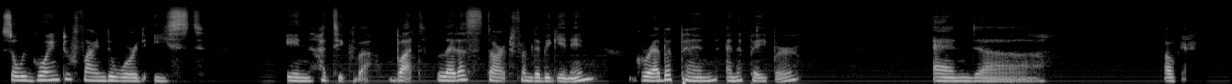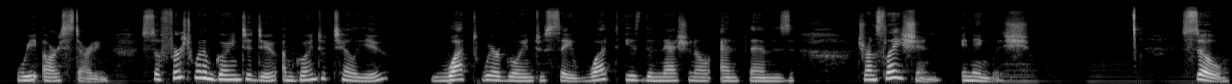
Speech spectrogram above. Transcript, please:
So we're going to find the word east in Hatikva. But let us start from the beginning. Grab a pen and a paper. And uh, okay, we are starting. So, first, what I'm going to do, I'm going to tell you what we're going to say. What is the national anthem's translation in English? So,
